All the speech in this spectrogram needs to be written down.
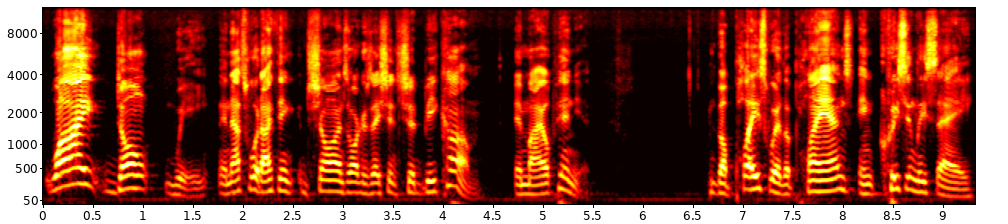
why don't we, and that's what I think Sean's organization should become, in my opinion, the place where the plans increasingly say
